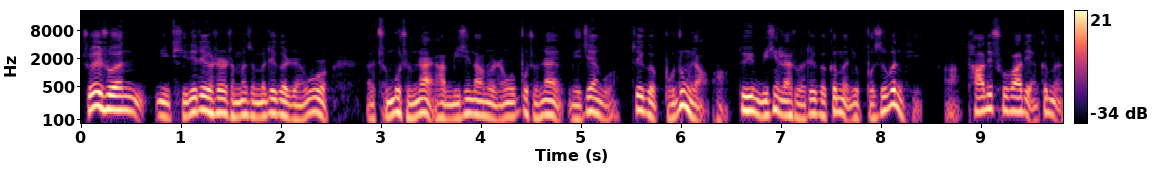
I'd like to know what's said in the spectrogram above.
所以说，你提的这个事儿，什么什么这个人物，呃，存不存在啊？迷信当中人物不存在，没见过，这个不重要啊。对于迷信来说，这个根本就不是问题啊。他的出发点根本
